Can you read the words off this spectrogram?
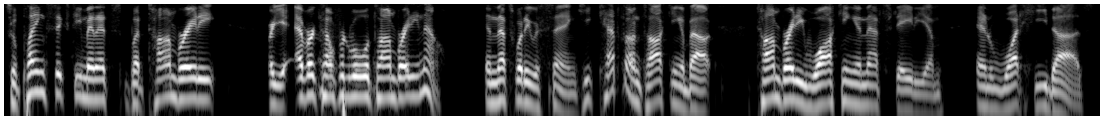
So playing 60 minutes, but Tom Brady, are you ever mm. comfortable with Tom Brady? No. And that's what he was saying. He kept on talking about Tom Brady walking in that stadium and what he does.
